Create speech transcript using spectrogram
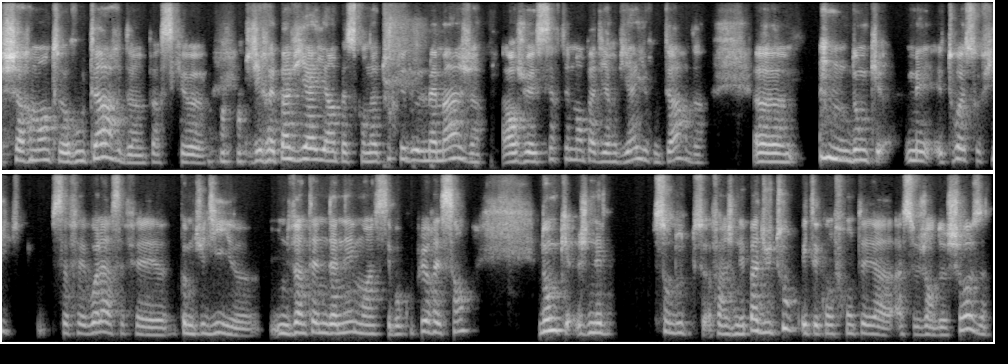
charmante routarde, parce que je dirais pas vieille, hein, parce qu'on a toutes les deux le même âge. Alors je vais certainement pas dire vieille, routarde. donc, mais toi, Sophie, ça fait voilà, ça fait comme tu dis une vingtaine d'années. Moi, c'est beaucoup plus récent. Donc, je n'ai sans doute, enfin, je n'ai pas du tout été confrontée à, à ce genre de choses.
